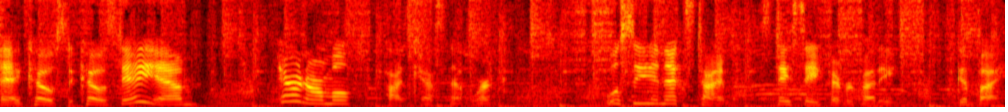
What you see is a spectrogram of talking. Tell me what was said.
and Coast to Coast AM Paranormal Podcast Network. We'll see you next time. Stay safe, everybody. Goodbye.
